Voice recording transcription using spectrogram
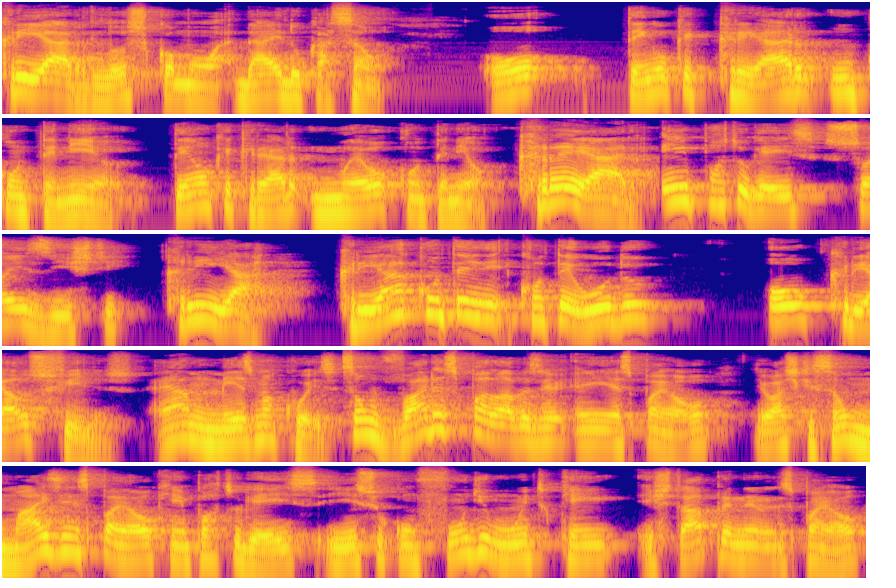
criarlos, como da educação. Ou tenho que criar um contenido tenho que criar novo conteúdo. Criar. Em português só existe criar. Criar conte conteúdo ou criar os filhos. É a mesma coisa. São várias palavras em, espanhol, eu acho que são mais em espanhol que em português, e isso confunde muito quem está aprendendo espanhol.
